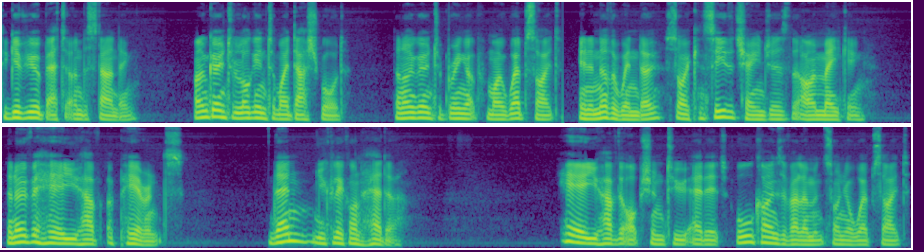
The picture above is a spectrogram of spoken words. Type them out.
to give you a better understanding. I'm going to log into my dashboard. Then I'm going to bring up my website in another window so I can see the changes that I'm making. Then over here you have Appearance. Then you click on Header. Here you have the option to edit all kinds of elements on your website,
